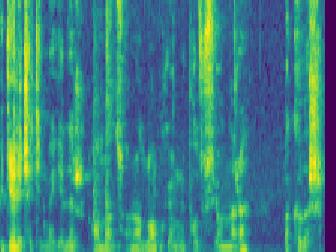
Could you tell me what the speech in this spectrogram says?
Bir geri çekilme gelir. Ondan sonra long yönlü pozisyonlara bakılır.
